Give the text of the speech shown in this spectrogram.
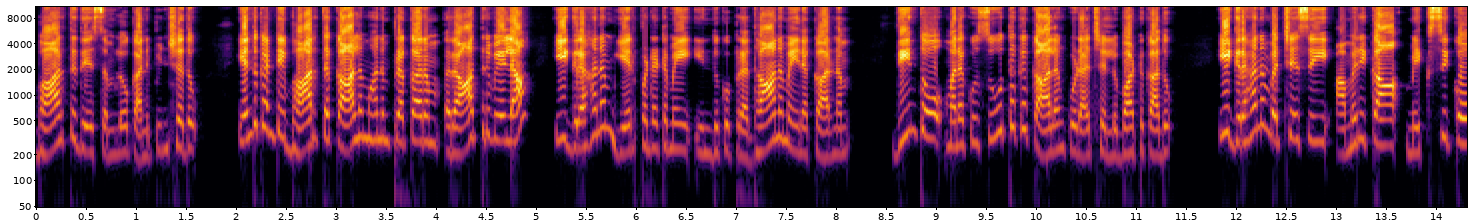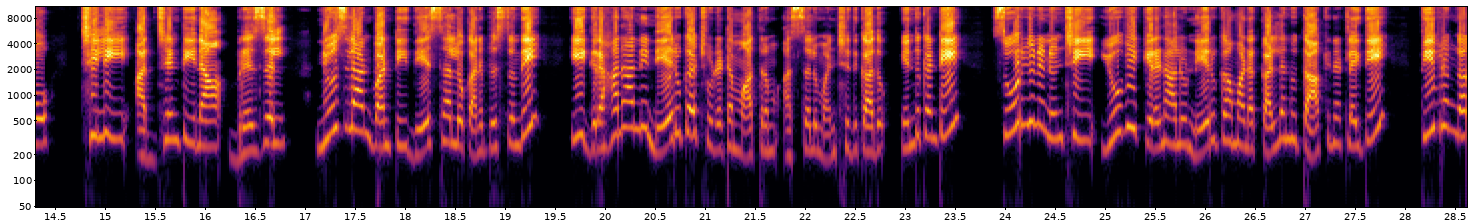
భారతదేశంలో కనిపించదు. ఎందుకంటే భారత కాలమానం ప్రకారం రాత్రివేళ ఈ గ్రహణం ఏర్పడటమే ఇందుకు ప్రధానమైన కారణం. దీంతో మనకు సూతక కాలం కూడా చెల్లుబాటు కాదు. ఈ గ్రహణం వచ్చేసి America Mexico Chile Argentina Brazil New Zealand వంటి దేశాల్లో కనిపిస్తుంది. ఈ గ్రహణాన్ని నేరుగా చూడటం మాత్రం అస్సలు మంచిది కాదు. ఎందుకంటే సూర్యుని నుంచి యూవీ కిరణాలు నేరుగా మన కళ్ళను తాకినట్లయితే తీవ్రంగా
